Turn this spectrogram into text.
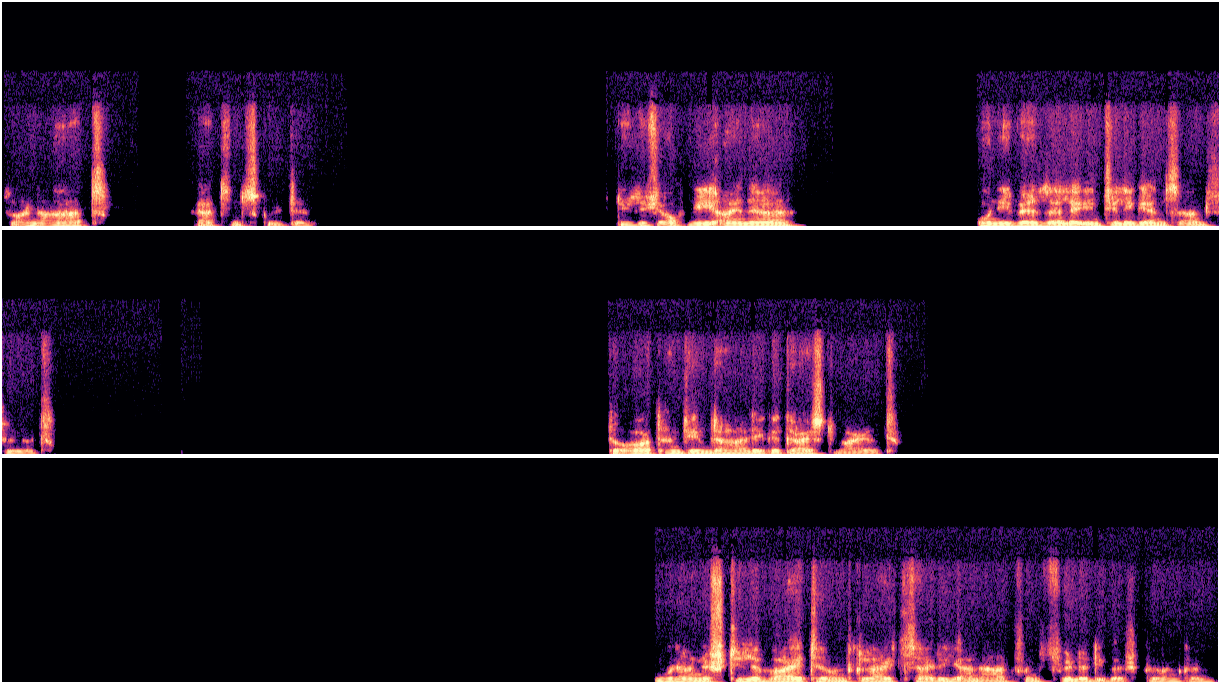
so eine Art Herzensgüte, die sich auch wie eine universelle Intelligenz anfühlt. Der Ort, an dem der Heilige Geist weilt. oder eine stille Weite und gleichzeitig eine Art von Fülle, die wir spüren können.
